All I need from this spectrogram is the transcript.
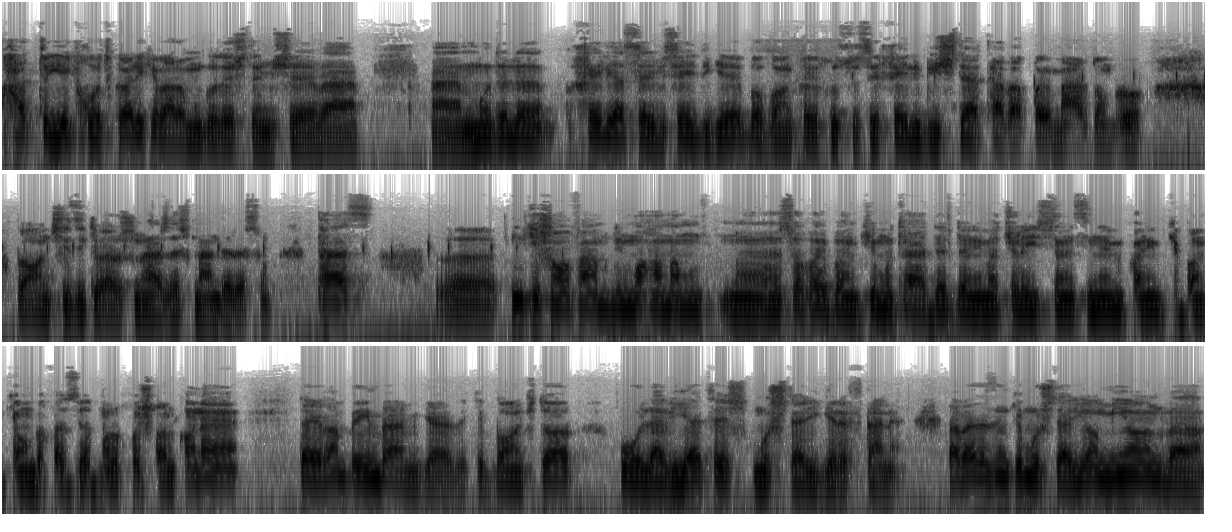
حتی یک خودکاری که برامون گذاشته میشه و مدل خیلی از سرویس های دیگه با بانک های خصوصی خیلی بیشتر توقع مردم رو به آن چیزی که براشون ارزشمنده رسون. پس این که شما فهمیدین ما هم حساب های بانکی متعدد داریم و چرا هیچ سنسی نمی کنیم که بانکمون بخواد زیاد ما رو خوشحال کنه دقیقا به این برمیگرده که بانکدار اولویتش مشتری گرفتنه. و بعد از اینکه مشتری ها میان و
